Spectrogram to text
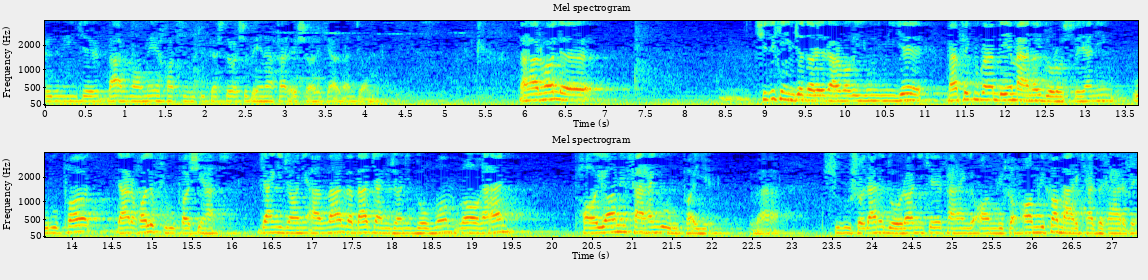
بدون اینکه برنامه خاصی وجود داشته باشه به این نفر اشاره کردن جالب. به هر حال چیزی که اینجا داره در واقع یون میگه من فکر می‌کنم به یه معنای درسته. یعنی اروپا در حال فروپاشی هست. جنگ جهانی اول و بعد جنگ جهانی دوم واقعا پایان فرهنگ اروپاییه و شروع شدن دورانی که فرهنگ آمریکا آمریکا مرکز غربه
